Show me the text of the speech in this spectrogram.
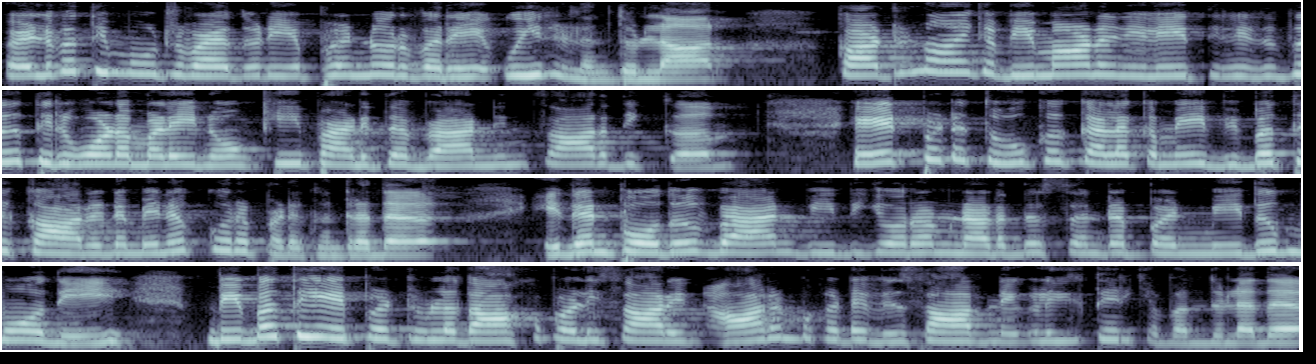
எழுபத்தி மூன்று வயதுடைய பெண்ணொருவரே உயிரிழந்துள்ளார். கட்டுநாயக விமான நிலையத்திலிருந்து திருகோணமலை நோக்கி பயணித்த வேனின் சாரதிக்கு ஏற்பட்ட தூக்கு கலக்கமே விபத்து காரணம் என கூறப்படுகின்றது. இதன்போது வேன் வீதியோரம் நடந்து சென்ற பெண் மீது மோதி விபத்து ஏற்பட்டுள்ளதாக போலீசாரின் ஆரம்பகட்ட விசாரணைகளில் தெரிய வந்துள்ளது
